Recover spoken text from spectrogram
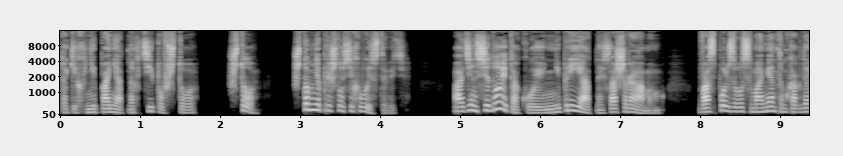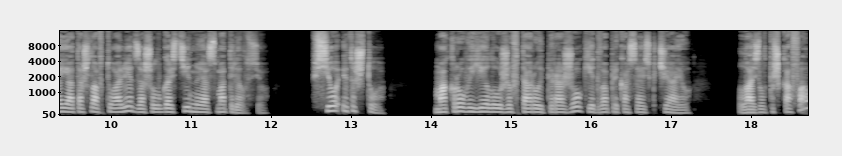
таких непонятных типов, что... Что? Что мне пришлось их выставить? Один седой такой, неприятный, со шрамом. Воспользовался моментом, когда я отошла в туалет, зашел в гостиную и осмотрел все. Все это что? Макрова ела уже второй пирожок, едва прикасаясь к чаю. Лазил по шкафам?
